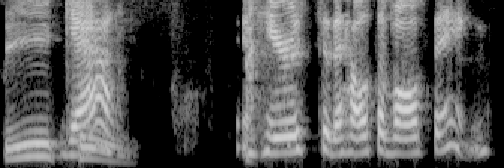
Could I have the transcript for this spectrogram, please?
B Yes. And here's to the health of all things.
